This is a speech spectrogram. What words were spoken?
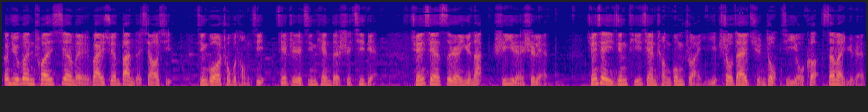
根据汶川县委外宣办的消息，经过初步统计，截至今天的十七点，全县四人遇难，十一人失联。全县已经提前成功转移受灾群众及游客三万余人。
